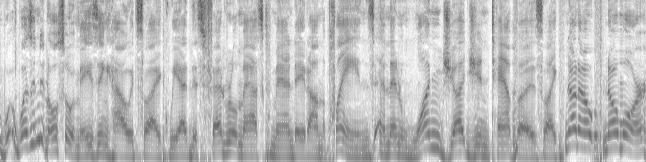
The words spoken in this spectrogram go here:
Wasn't it also amazing how it's like we had this federal mask mandate on the planes and then one judge in Tampa is like, "No, no, no more."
